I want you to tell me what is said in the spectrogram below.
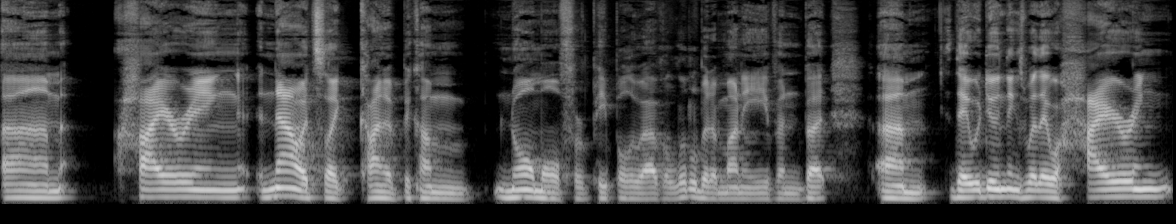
um, hiring. Now it's like kind of become normal for people who have a little bit of money even but um, they were doing things where they were hiring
